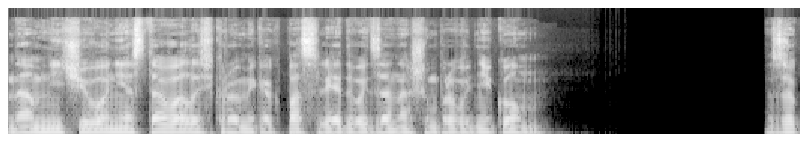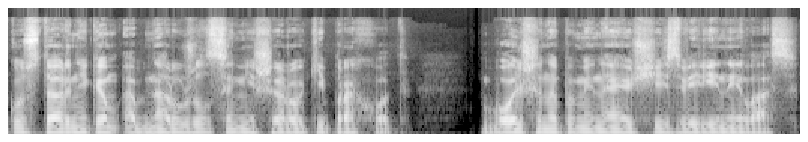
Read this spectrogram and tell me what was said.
Нам ничего не оставалось, кроме как последовать за нашим проводником. За кустарником обнаружился неширокий проход, больше напоминающий звериный лаз.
